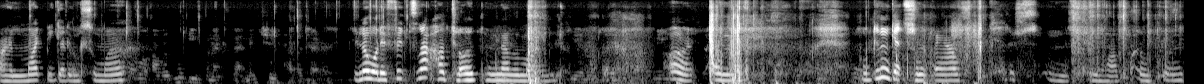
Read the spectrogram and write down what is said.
I might be getting somewhere. You know what, if it's that hard to open, never mind. Alright, um, we're gonna get something else because it's too hard to open.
